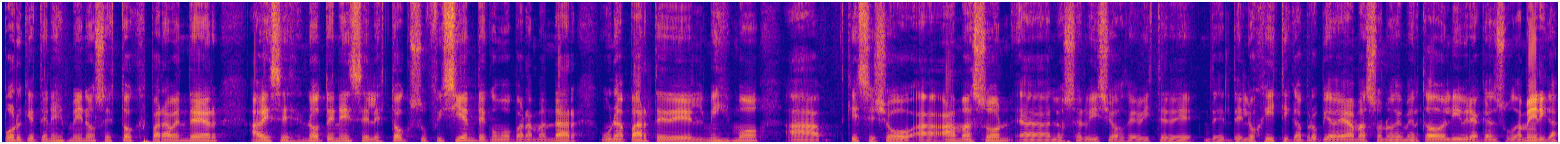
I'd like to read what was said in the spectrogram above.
porque tenés menos stock para vender, a veces no tenés el stock suficiente como para mandar una parte del mismo a qué sé yo, a Amazon, a los servicios de, ¿viste? De, logística propia de Amazon o de Mercado Libre acá en Sudamérica.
